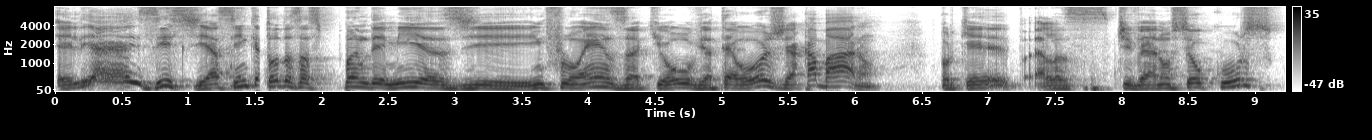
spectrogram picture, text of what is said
ele é, existe. É assim que todas as pandemias de influenza que houve até hoje acabaram, porque elas tiveram seu curso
